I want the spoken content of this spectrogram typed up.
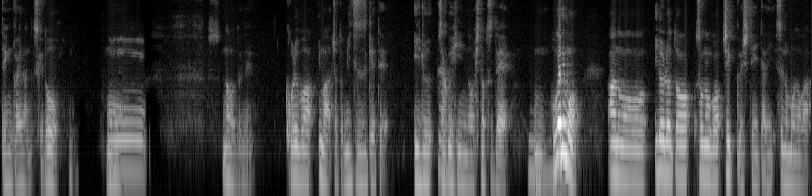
展開なんですけど。うなのでね、これは今ちょっと見続けている作品の一つで、ううんん、他にも、あのいろいろとその後チェックしていたりするものが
